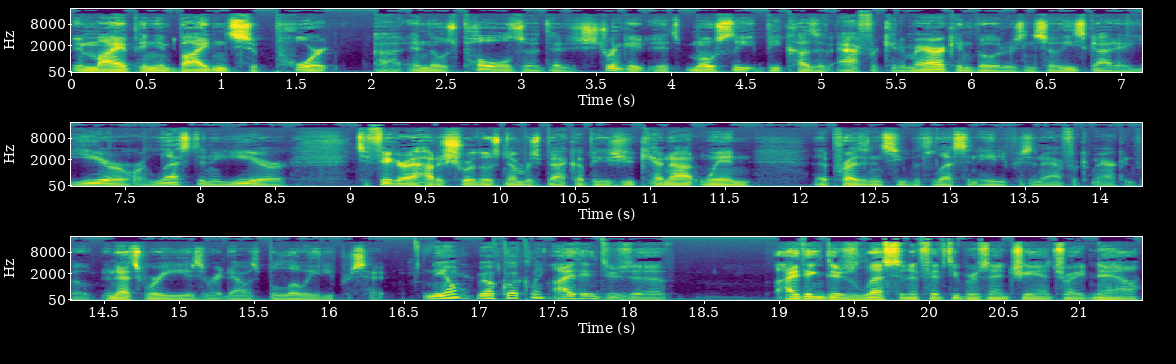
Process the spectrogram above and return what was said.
in my opinion, Biden's support uh, in those polls are that it's shrinking. It's mostly because of African American voters, and so he's got a year or less than a year to figure out how to shore those numbers back up because you cannot win the presidency with less than eighty percent African American vote, and that's where he is right now. Is below eighty percent. Neil, real quickly. I think there's a, I think there's less than a fifty percent chance right now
